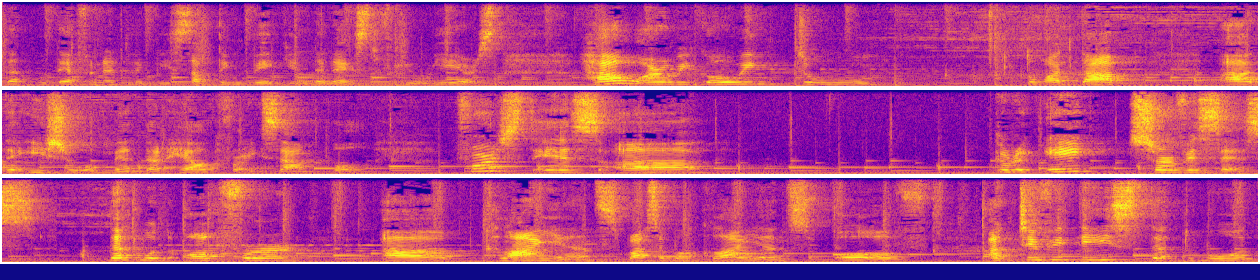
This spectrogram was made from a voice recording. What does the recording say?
that would definitely be something big in the next few years how are we going to to adopt uh, the issue of mental health for example. First is uh, create services that would offer uh, clients possible clients of activities that would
